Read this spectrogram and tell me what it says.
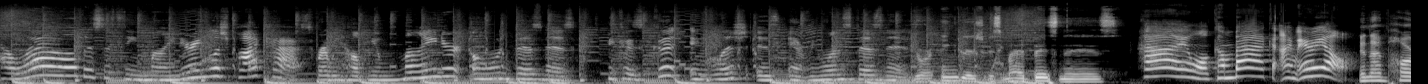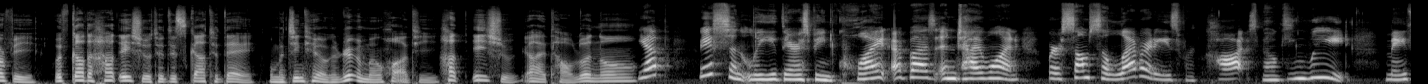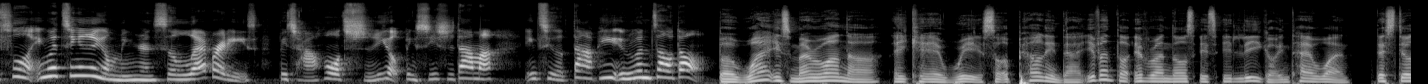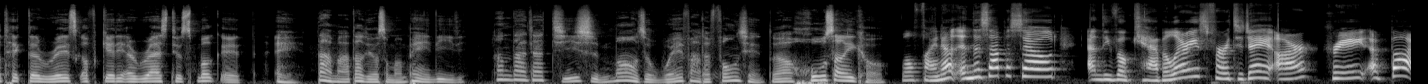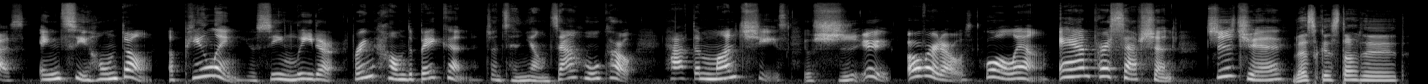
Hello, this is the Mind Your English podcast where we help you mind your own business because good English is everyone's business. Your English is my business. Hi, welcome back. I'm Ariel. And I'm Harvey. We've got a hot issue to discuss today. 我们今天有个热门话题，hot issue 要来讨论哦。 Yep. Recently, there's been quite a buzz in Taiwan where some celebrities were caught smoking weed. 没错，因为近日有名人 celebrities 被查获持有并吸食大麻，引起了大批舆论躁动。 But why is marijuana, aka weed, so appealing that even though everyone knows it's illegal in Taiwan, they still take the risk of getting arrested to smoke it? 哎，大麻到底有什么魅力， 让大家即使冒着违法的风险都要呼上一口？ We'll find out in this episode. And the vocabularies for today are create a buzz 引起轰动，appealing 有吸引力的，bring home the bacon 赚钱养家糊口，have the munchies 有食欲，overdose 过量，and perception 知觉。 Let's get started.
